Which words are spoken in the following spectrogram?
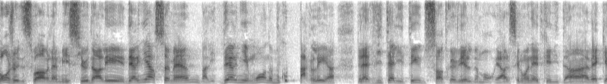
Bon jeudi soir, mesdames, messieurs. Dans les dernières semaines, dans les derniers mois, on a beaucoup parlé hein, de la vitalité du centre-ville de Montréal. C'est loin d'être évident. Avec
